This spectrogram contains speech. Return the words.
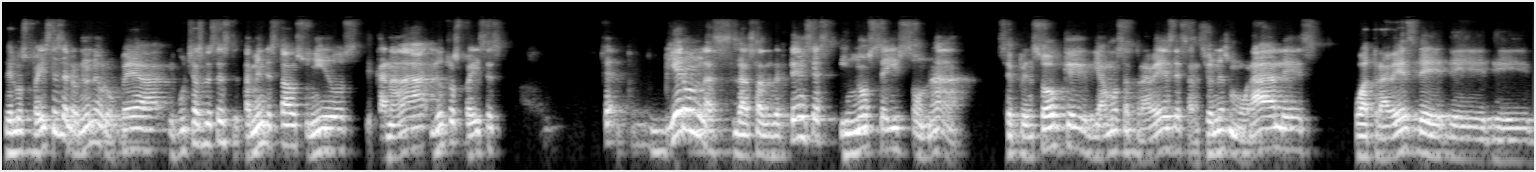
de los países de la Unión Europea y muchas veces también de Estados Unidos, de Canadá y otros países, vieron las, las advertencias y no se hizo nada. Se pensó que, digamos, a través de sanciones morales, o a través de,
